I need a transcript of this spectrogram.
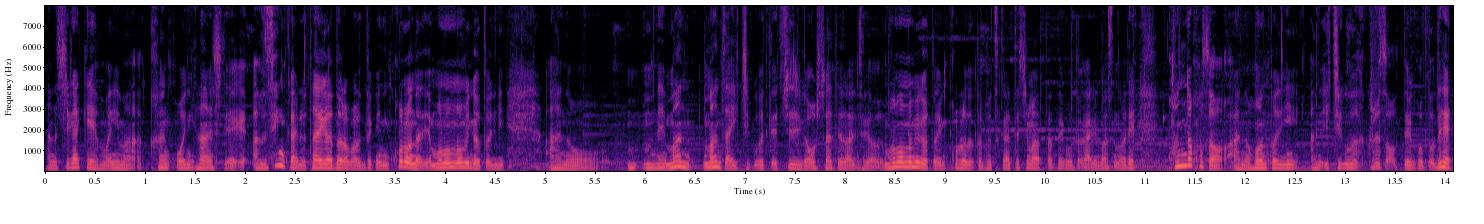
あの滋賀県も今観光に関してあの前回の大河ドラマの時にコロナでものの見事にあの、ね、漫才一遇って知事がおっしゃってたんですけどものの見事にコロナとぶつかってしまったということがありますので今度こそあの本当にあの一遇が来るぞということで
